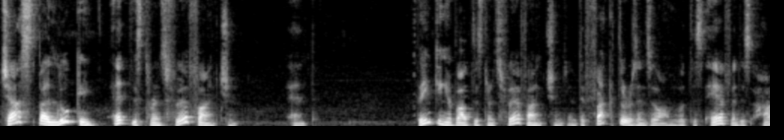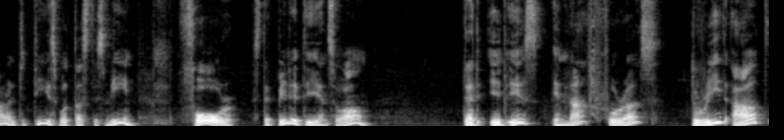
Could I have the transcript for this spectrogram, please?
just by looking at this transfer function and thinking about this transfer function and the factors and so on, what this f and this r and the d is, what does this mean for stability and so on, that it is enough for us to read out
